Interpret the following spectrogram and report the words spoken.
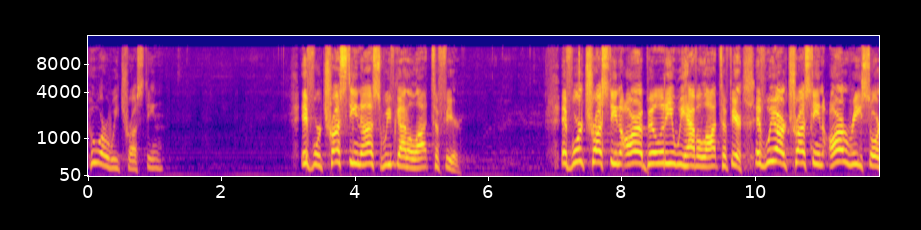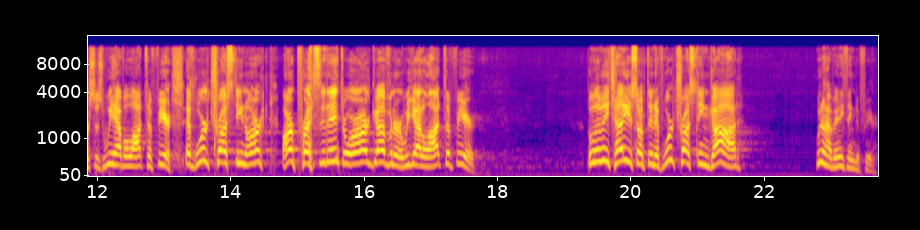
who are we trusting? If we're trusting us, we've got a lot to fear. If we're trusting our ability, we have a lot to fear. If we are trusting our resources, we have a lot to fear. If we're trusting our, our president or our governor, we got a lot to fear. But let me tell you something if we're trusting God, we don't have anything to fear.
